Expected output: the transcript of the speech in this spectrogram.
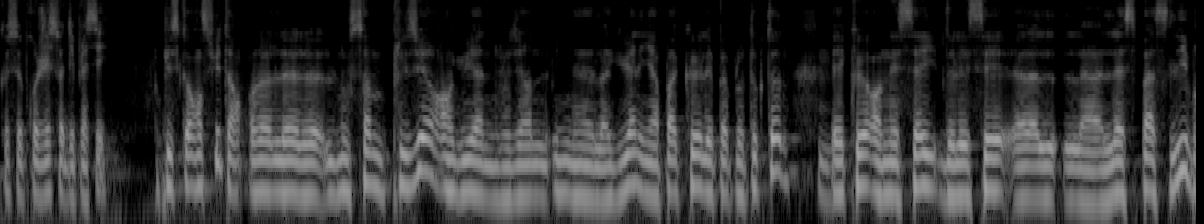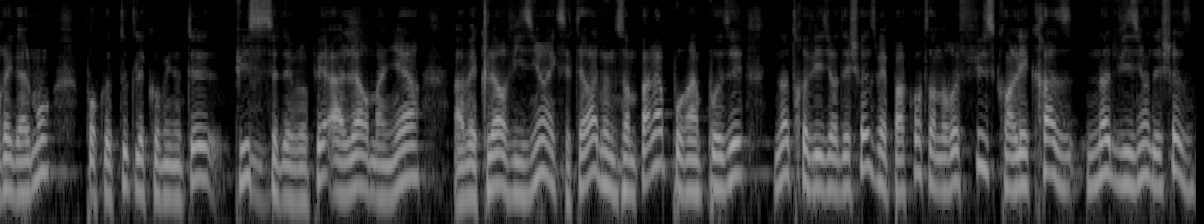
que ce projet soit déplacé. Puisqu'ensuite, euh, nous sommes plusieurs en Guyane. Je veux dire, la Guyane, il n'y a pas que les peuples autochtones hmm. et qu'on essaye de laisser euh, l'espace libre également pour que toutes les communautés puissent hmm. se développer à leur manière, avec leur vision, etc. Nous ne sommes pas là pour imposer notre vision des choses, mais par contre, on refuse qu'on l'écrase notre vision des choses.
